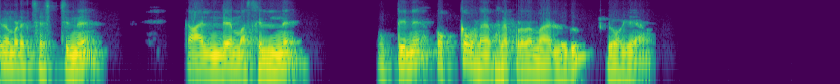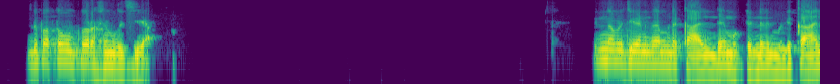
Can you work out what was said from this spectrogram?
ഇത് നമ്മുടെ ചെസ്റ്റിന് കാലിന്റെ മസിലിന് മുട്ടിന് ഒക്കെ വളരെ ഫലപ്രദമായിട്ടുള്ളൊരു യോഗയാണ് ഇത് പത്തോ മുപ്പത് പ്രാവശ്യം നമുക്ക് ചെയ്യാം. ഇന്ന് നമ്മൾ ചെയ്യേണ്ടത് നമ്മുടെ കാലിന്റെ മുട്ടിന്റെ ഇതിന് വേണ്ടി കാൽ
